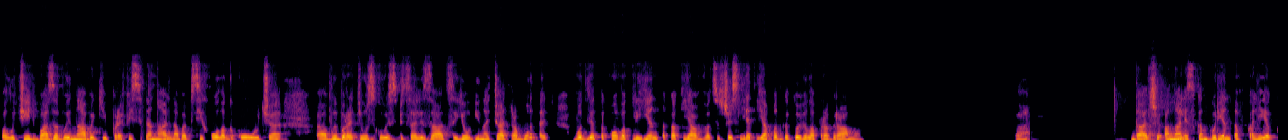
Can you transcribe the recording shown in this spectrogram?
получить базовые навыки профессионального психолога-коуча, э, выбрать узкую специализацию и начать работать, вот для такого клиента, как я в 26 лет, я подготовила программу. А. Дальше, анализ конкурентов, коллег.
